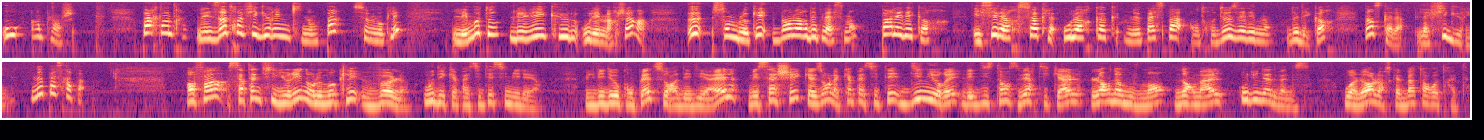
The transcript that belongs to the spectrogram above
ou un plancher. Par contre, les autres figurines qui n'ont pas ce mot-clé, les motos, les véhicules ou les marcheurs, eux sont bloqués dans leur déplacement par les décors. Et si leur socle ou leur coque ne passe pas entre deux éléments de décor, dans ce cas-là, la figurine ne passera pas. Enfin, certaines figurines ont le mot-clé vol ou des capacités similaires. Une vidéo complète sera dédiée à elles, mais sachez qu'elles ont la capacité d'ignorer les distances verticales lors d'un mouvement normal ou d'une advance, ou alors lorsqu'elles battent en retraite.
